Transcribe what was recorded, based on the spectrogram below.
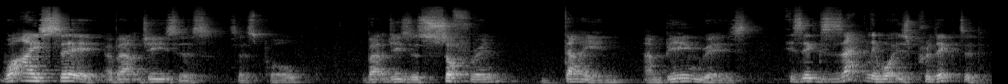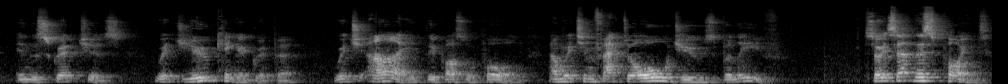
What I say about Jesus, says Paul, about Jesus suffering, dying and being raised is exactly what is predicted in the scriptures, which you, King Agrippa, which I, the Apostle Paul, and which in fact all Jews believe. So it's at this point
